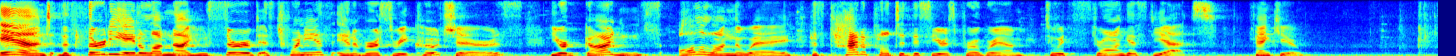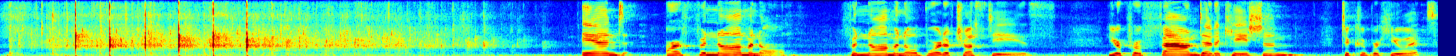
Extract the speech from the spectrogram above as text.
And the 38 alumni who served as 20th anniversary co-chairs, your guidance all along the way has catapulted this year's program to its strongest yet. Thank you. And our phenomenal, phenomenal Board of Trustees, your profound dedication to Cooper Hewitt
